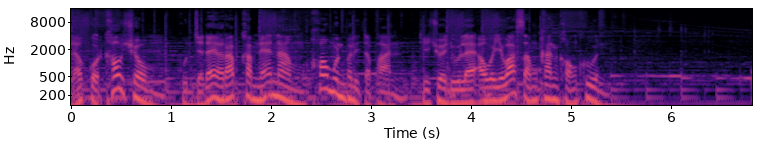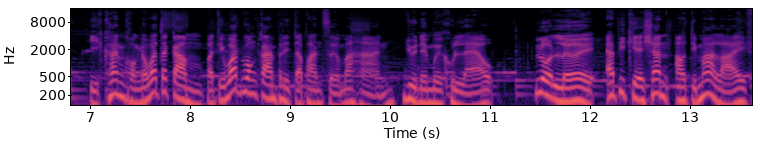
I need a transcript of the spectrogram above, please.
แล้วกดเข้าชม คุณจะได้รับคำแนะนำข้อมูลผลิตภัณฑ์ ที่ช่วยดูแลอวัยวะสำคัญของคุณ อีกขั้นของนวัตกรรม ปฏิวัติวงการผลิตภัณฑ์เสริมอาหาร อยู่ในมือคุณแล้ว โหลดเลยแอปพลิเคชัน Ultima Life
